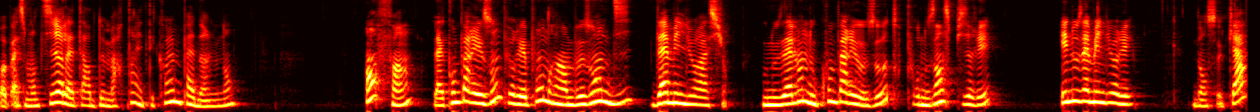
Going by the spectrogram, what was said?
on va pas se mentir, la tarte de Martin était quand même pas dingue, non? Enfin, la comparaison peut répondre à un besoin dit d'amélioration, où nous allons nous comparer aux autres pour nous inspirer et nous améliorer. Dans ce cas,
